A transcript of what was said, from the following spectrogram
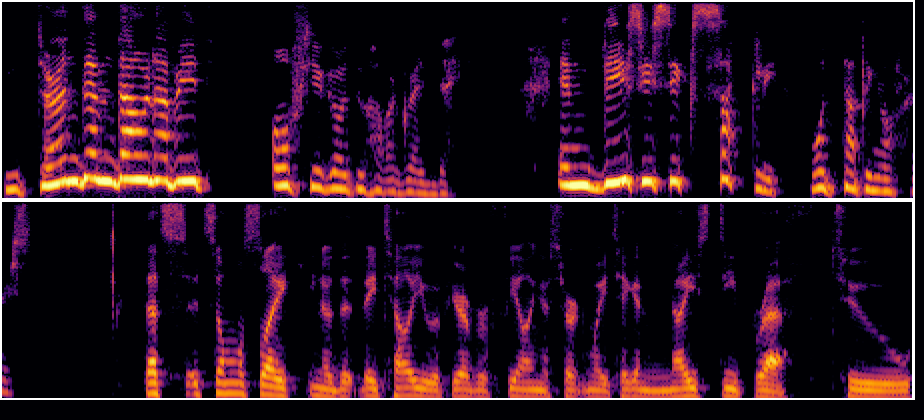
You turn them down a bit, off you go to have a great day. And this is exactly what tapping offers that's it's almost like you know that they tell you if you're ever feeling a certain way take a nice deep breath to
